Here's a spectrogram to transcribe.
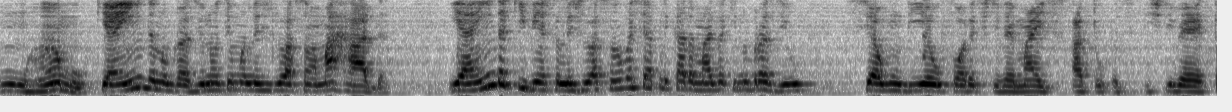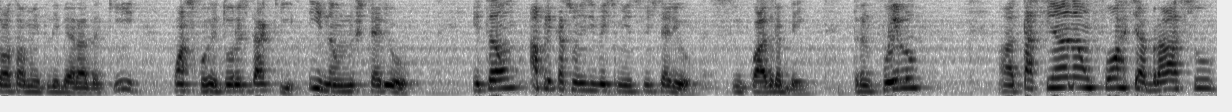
um ramo que ainda no Brasil não tem uma legislação amarrada. E ainda que venha essa legislação, vai ser aplicada mais aqui no Brasil se algum dia o Forex estiver mais estiver totalmente liberado aqui, com as corretoras daqui e não no exterior. Então, aplicações de investimentos no exterior se enquadra bem. Tranquilo? Uh, Tassiana, um forte abraço.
